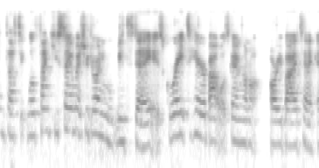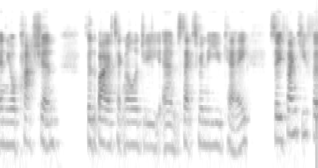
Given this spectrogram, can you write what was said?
Fantastic. Well, thank you so much for joining me today. It's great to hear about what's going on at Ori Biotech and your passion for the biotechnology um, sector in the UK. So thank you for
